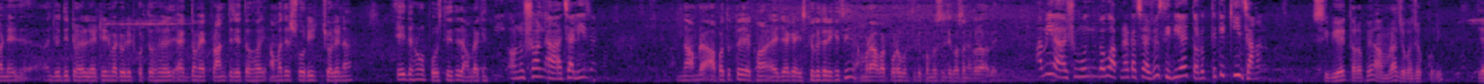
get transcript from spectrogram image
মানে যদি ল্যাট্রিন বা টয়লেট করতে হয়, একদম এক প্রান্তে যেতে হয়, আমাদের শরীর চলে না। এই ধরনের পরিস্থিতিতে আমরা কিন্তু অনশন চালিয়ে না আমরা আপাতত এখন এই জায়গায় স্থগিত রেখেছি। আমরা আবার পরবর্তীতে কর্মসূচি ঘোষণা করা হবে। আমি সুমন বাবু আপনার কাছে আসব। সিবিআই তরফ থেকে কি জানানো সিবিআই তরফে আমরা যোগাযোগ করি যে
